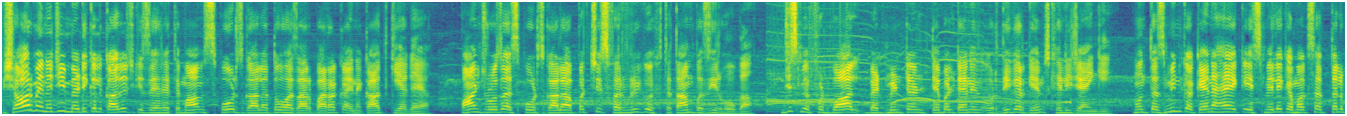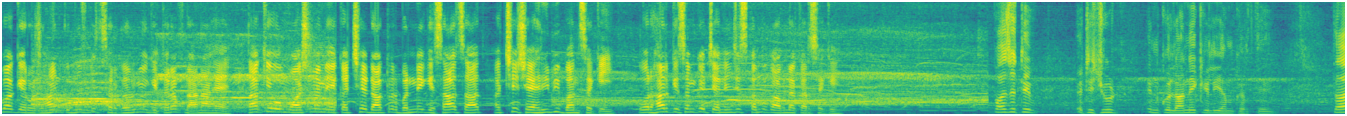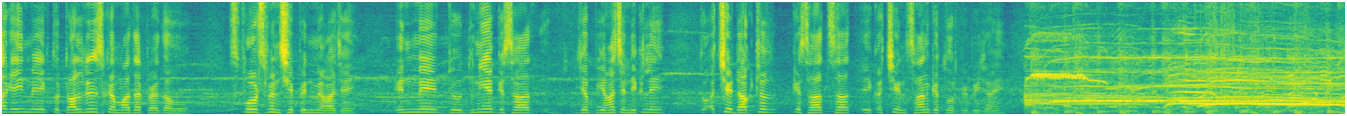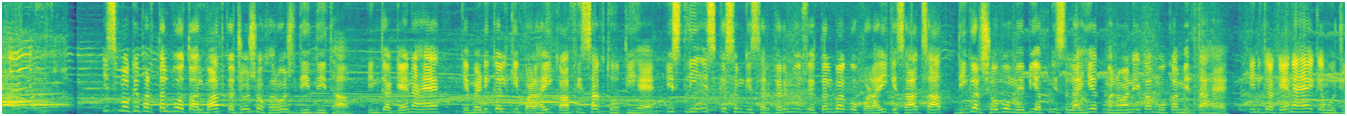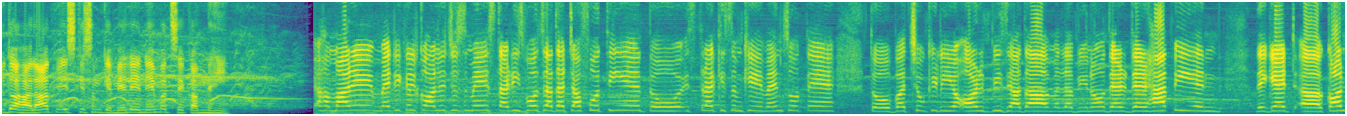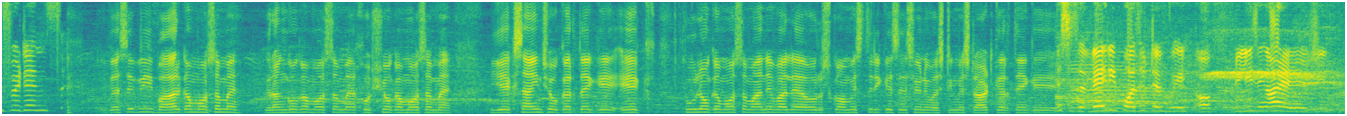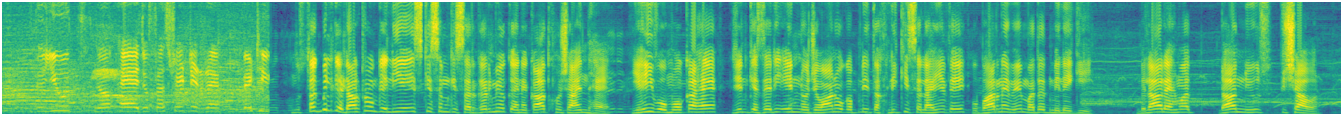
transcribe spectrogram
पिशावर में नजी medical college के जहर तमाम स्पोर्ट्स गाला 2012 का इनका किया गया। पाँच रोजा स्पोर्ट्स गाला 25 फरवरी को अख्ताम पजीर होगा, जिसमें फुटबॉल, बैडमिंटन, टेबल टेनिस और दीगर गेम्स खेली जाएँगी। मुंतजमिन का कहना है कि इस मेले का मकसद तलबा के रुझान को मुस्बित सरगर्मियों की तरफ़ लाना है, ताकि वो माशरे में एक अच्छे डॉक्टर बनने के साथ साथ अच्छे शहरी भी बन सकें और हर किस्म के चैलेंजेस का मुकाबला कर सकें। पॉजिटिव एटीट्यूड इनको लाने के लिए हम करते हैं, ताकि इनमें एक तो टॉलरेंस का मादा पैदा हो स्पोर्ट्समैनशिप इनमें आ जाए। इनमें जो दुनिया के साथ जब यहाँ से निकलें तो अच्छे डॉक्टर के साथ साथ एक अच्छे इंसान के तौर पे भी जाएँ। इस मौके पर तलब तलबात का जोश और खरोश दीदनी था। इनका कहना है कि मेडिकल की पढ़ाई काफ़ी सख्त होती है। इसलिए इस किस्म की सरगर्मियों से तलबा को पढ़ाई के साथ साथ दीगर शोबों में भी अपनी सलाहियत मनवाने का मौका मिलता है। इनका कहना है कि मौजूदा हालात में इस किस्म के मेले नेमत से कम नहीं। हमारे मेडिकल कॉलेजेस में स्टडीज़ बहुत ज़्यादा टफ होती हैं तो इस तरह किस्म के इवेंट्स होते हैं तो बच्चों के लिए और भी ज़्यादा मतलब you know there there happy and they get confidence वैसे भी बाहर का मौसम है रंगों का मौसम है खुशियों का मौसम है ये एक साइन शो करता है कि एक फूलों का मौसम आने वाला है और उसको हम इस तरीके से इस यूनिवर्सिटी में स्टार्ट करते हैं कि this is a very positive way of releasing our energy youth जो है, जो फ्रस्ट्रेटेड रहे, बैठी मुस्तबिल के डॉक्टरों के लिए इस किस्म की सरगर्मियों का इनका खुशाइंद है। यही वो मौका है, जिनके ज़रिए इन नौजवानों को अपनी तख्लीकी सलाहियतें उभारने में मदद मिलेगी। Bilal Ahmad, Dawn news, Peshawar.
